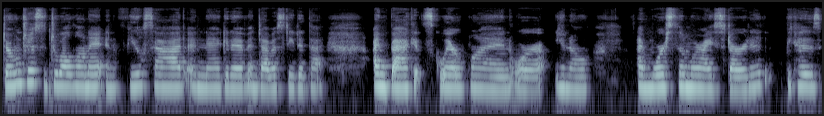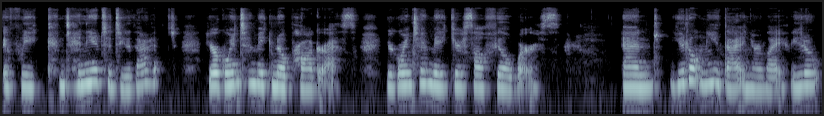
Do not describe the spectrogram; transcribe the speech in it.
Don't just dwell on it and feel sad and negative and devastated that I'm back at square one or, you know, I'm worse than where I started. Because if we continue to do that, you're going to make no progress. You're going to make yourself feel worse. And you don't need that in your life. You don't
